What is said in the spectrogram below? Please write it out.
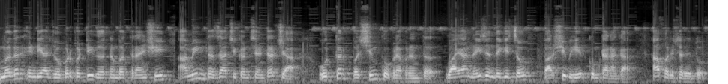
मदर इंडिया झोपडपट्टी घर नंबर त्र्याऐंशी आमीन रजा चिकन सेंटरच्या उत्तर पश्चिम कोपऱ्यापर्यंत. वाया नई जिंदगी चौक पारशी विहीर कुमटा नाका हा परिसर येतो.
